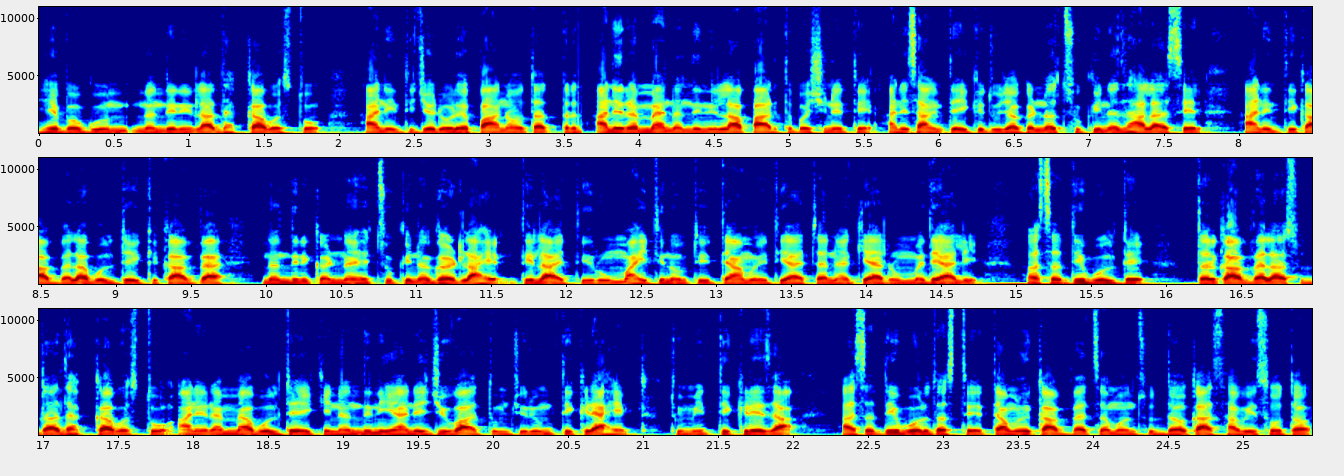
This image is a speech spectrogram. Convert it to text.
हे बघून नंदिनीला धक्का बसतो आणि तिचे डोळे पाणवतात तर आणि रम्या नंदिनीला पार्थपाशी नेते आणि सांगते की तुझ्याकडनं चुकीनं झालं असेल. आणि ती काव्याला बोलते की काव्या नंदिनीकडनं हे चुकीनं घडलं आहे. तिला ती रूम माहिती नव्हती. त्यामुळे ती अचानक या रूममध्ये आली. असं ती बोलते. तर काव्याला सुद्धा धक्का बसतो आणि रम्या बोलते की नंदिनी आणि जीवा तुमची रूम तिकडे आहे. तुम्ही तिकडे जा. असं ती बोलत असते. त्यामुळे काव्याचं मनसुद्धा कासावीस होतं.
